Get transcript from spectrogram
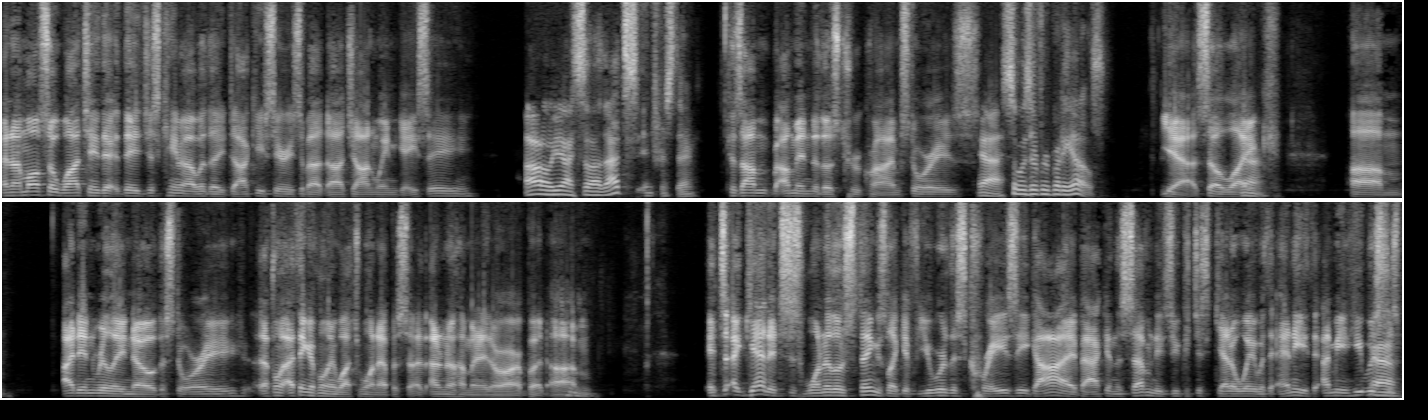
and I'm also watching. They, they just came out with a docu series about uh, John Wayne Gacy Oh yeah, so that's interesting. because I'm I'm into those true crime stories. Yeah, so is everybody else. Yeah. So like, um, I didn't really know the story. Only, I think I've only watched one episode. I don't know how many there are, but um, Hmm. it's again, it's just one of those things. Like if you were this crazy guy back in the '70s, you could just get away with anything. I mean, he was Yeah. just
